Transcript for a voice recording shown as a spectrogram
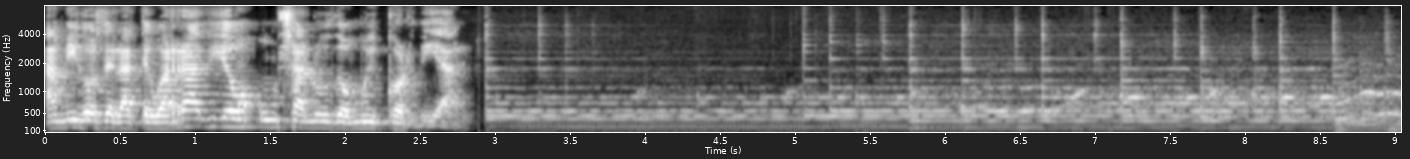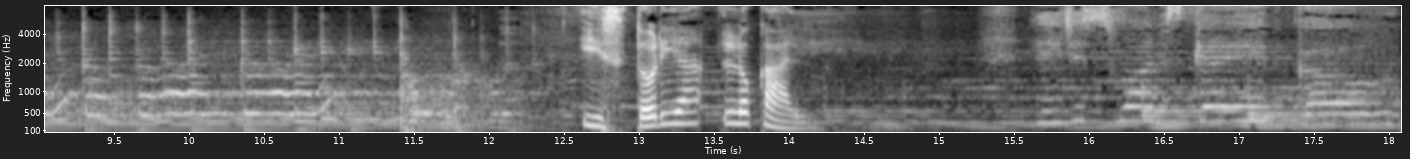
amigos de la Tegua Radio, un saludo muy cordial. Historia local. Just want a scapegoat.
